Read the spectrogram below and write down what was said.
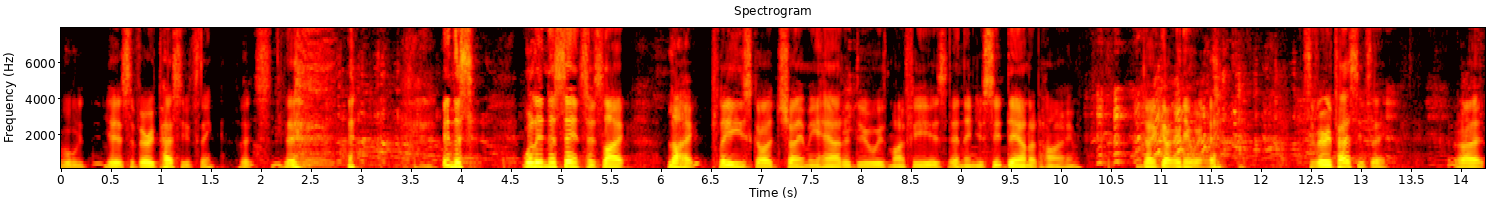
well, yeah, it's a very passive thing. That's in this, well, in a sense, it's like, like, please God, show me how to deal with my fears, and then you sit down at home, don't go anywhere. it's a very passive thing, right?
